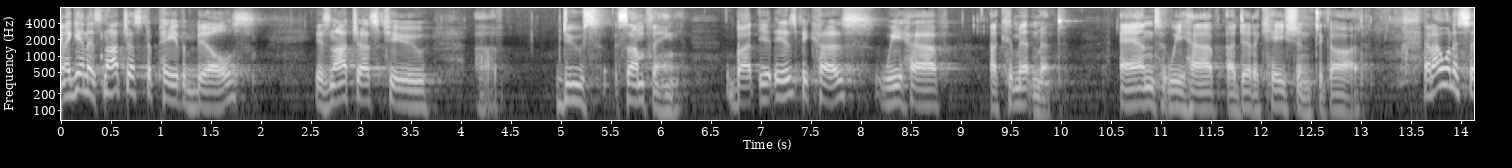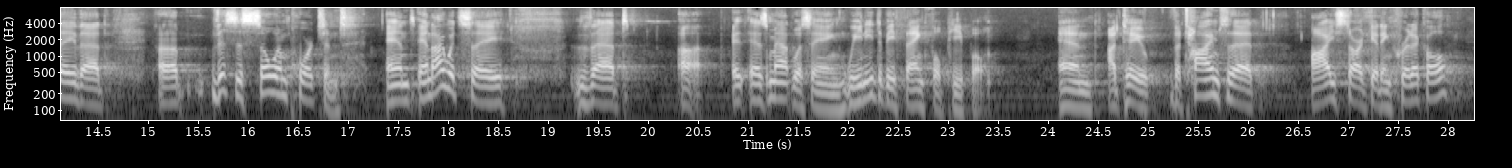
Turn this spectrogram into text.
And again, it's not just to pay the bills, it's not just to uh, do something, but it is because we have a commitment and we have a dedication to God. And I want to say that uh, this is so important. And, and I would say that, uh, as Matt was saying, we need to be thankful people. And I tell you, the times that I start getting critical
